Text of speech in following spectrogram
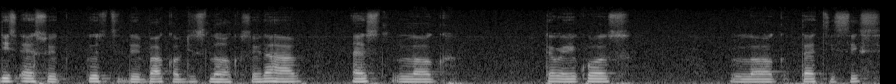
this x will go to the back of this log. So you now have s log 3 equals log 36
